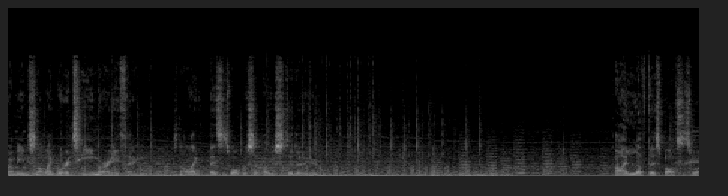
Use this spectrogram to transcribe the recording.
I mean, it's not like we're a team or anything. It's not like this is what we're supposed to do. Oh, I love this boss as well.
